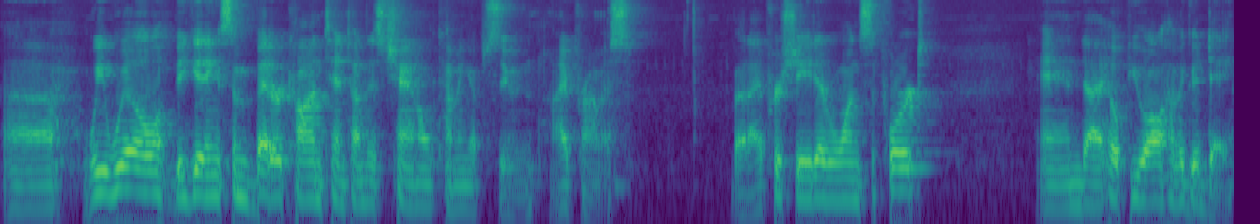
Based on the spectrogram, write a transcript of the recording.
Uh, we will be getting some better content on this channel coming up soon, I promise. But I appreciate everyone's support, and I hope you all have a good day.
